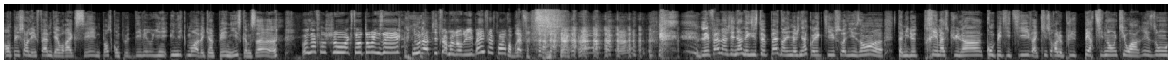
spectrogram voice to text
empêchant les femmes d'y avoir accès. Une porte qu'on peut déverrouiller uniquement avec un pénis comme ça. Euh, Bonne info accès autorisé. Nous la petite femme aujourd'hui, bah il fait froid. Bon bref. Les femmes ingénieurs n'existent pas dans l'imaginaire collectif, soi-disant. euh, c'est un milieu très masculin, compétitif, à qui sera le plus pertinent, qui aura raison,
